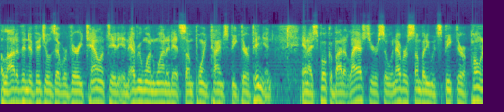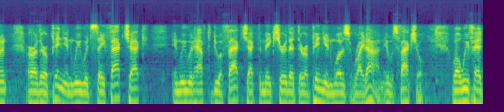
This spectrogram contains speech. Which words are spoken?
a lot of individuals that were very talented, and everyone wanted at some point in time speak their opinion. And I spoke about it last year. So whenever somebody would speak their opponent or their opinion, we would say fact check and we would have to do a fact check to make sure that their opinion was right on. It was factual. Well, we've had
